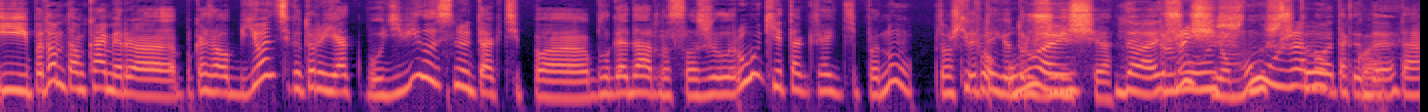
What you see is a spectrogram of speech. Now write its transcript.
И потом там камера показала Бейонсе, которая якобы удивилась, ну и так, типа, благодарно сложила руки, так, так, типа, ну, потому что Типа, это ее «Ой, дружище. да, дружище ее ну мужа, ну, ты, такое, да. да.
